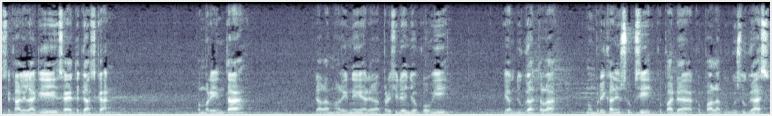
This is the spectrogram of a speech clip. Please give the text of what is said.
Sekali lagi saya tegaskan, pemerintah dalam hal ini adalah Presiden Jokowi yang juga telah memberikan instruksi kepada kepala gugus tugas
